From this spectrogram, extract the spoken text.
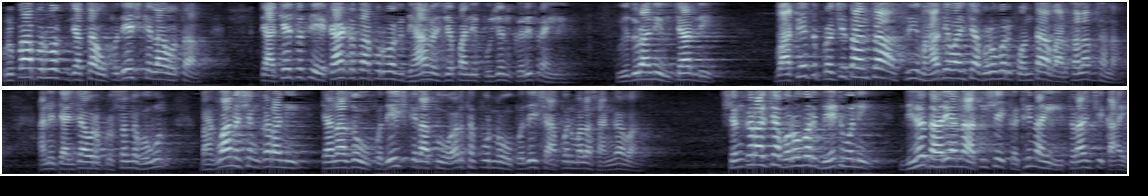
कृपापूर्वक ज्याचा उपदेश केला होता त्याचेच ते एकाग्रतापूर्वक ध्यान जपाने पूजन करीत राहिले. विदुराने विचारले वाटेत प्रचितांचा श्री महादेवांच्या बरोबर कोणता वार्तालाप झाला? आणि त्यांच्यावर प्रसन्न होऊन भगवान शंकरांनी त्यांना जो उपदेश केला तो अर्थपूर्ण उपदेश आपण मला सांगावा. शंकराच्या बरोबर भेट होणे देहधार्यांना अतिशय कठीण आहे इतरांचे काय?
